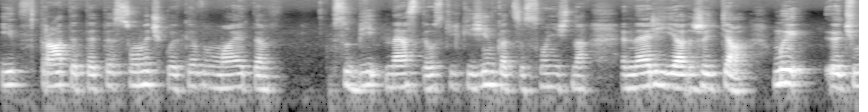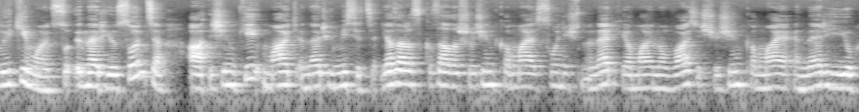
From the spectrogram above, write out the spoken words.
і втратите те сонечко, яке ви маєте в собі нести, оскільки жінка це сонячна енергія життя. Ми, е, чоловіки, мають енергію сонця, а жінки мають енергію місяця. Я зараз сказала, що жінка має сонячну енергію, а маю на увазі, що жінка має енергію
